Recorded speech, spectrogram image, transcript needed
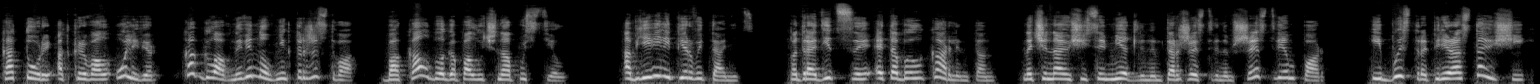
который открывал Оливер, как главный виновник торжества, бокал благополучно опустел. Объявили первый танец. По традиции это был Карлинтон, начинающийся медленным торжественным шествием пар и быстро перерастающий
